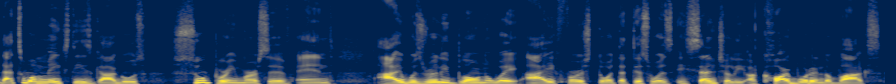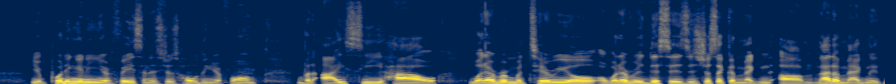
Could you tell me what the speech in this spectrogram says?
that's what makes these goggles super immersive and I was really blown away. I first thought that this was essentially a cardboard in the box you're putting it in your face and it's just holding your phone. But I see how whatever material or whatever this is, it's just like a magnet, um, not a magnet,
